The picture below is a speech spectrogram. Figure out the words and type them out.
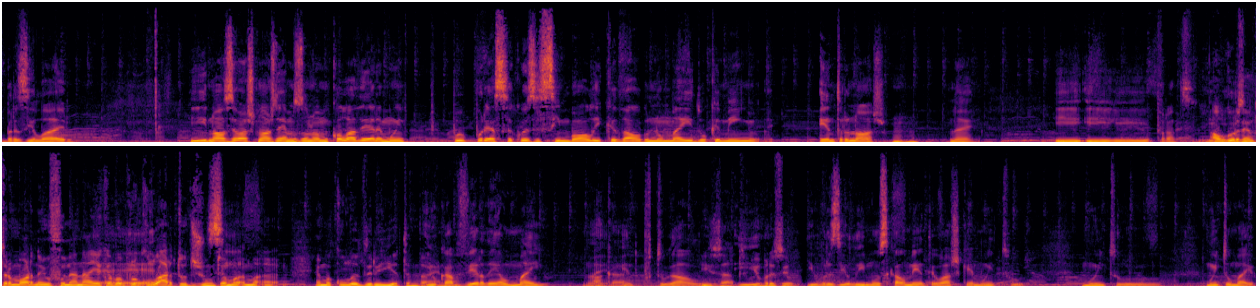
brasileiro, e nós, eu acho que nós demos o nome Coladeira muito por, por essa coisa simbólica de algo no meio do caminho entre nós, uhum. não é? E, e pronto. E, Alguns entre Morna e o Funanai acaba por colar tudo junto. É uma, uma, é uma coladeria também. E o Cabo é? Verde é o meio. É? Okay. Entre Portugal Exato. E, e, o Brasil. E o Brasil. E musicalmente eu acho que é muito, muito, muito o meio.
